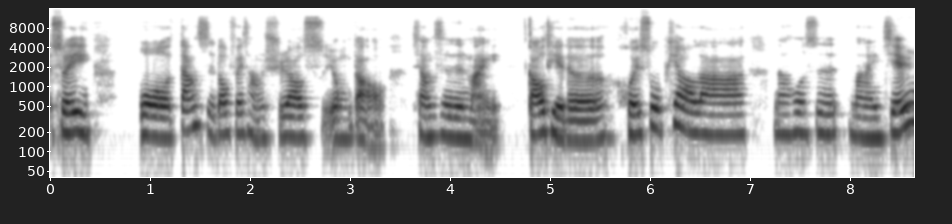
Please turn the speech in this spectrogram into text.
所以。我当时都非常需要使用到，像是买高铁的回数票啦，那或是买捷运，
